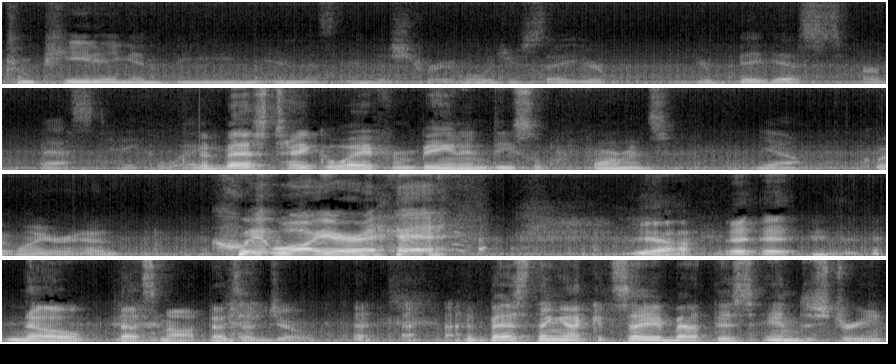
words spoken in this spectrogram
competing and being in this industry. What would you say your your biggest or best takeaway? the best takeaway from being in diesel performance Yeah. quit while you're ahead Quit while you're ahead. Yeah, it, it, no, that's not. That's a joke. the best thing I could say about this industry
